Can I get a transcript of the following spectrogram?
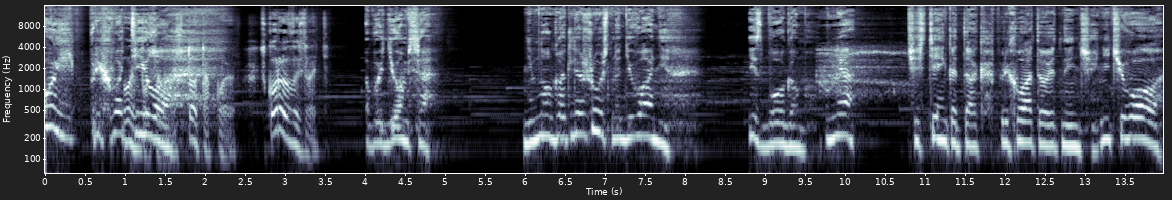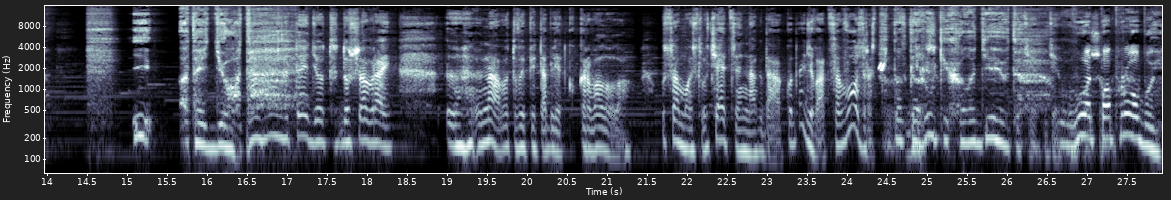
Ой, Ой, прихватило. мой, что такое? Скорую вызвать? Обойдемся. Немного отлежусь на диване. И с Богом. У меня частенько так прихватывает нынче. Ничего. И отойдет. Это идет душа в рай. Э, На, вот выпей таблетку корвалола. У самой случается иногда. Куда деваться? Возраст. Что-то руки холодеют. Где? Вот, Боже попробуй.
